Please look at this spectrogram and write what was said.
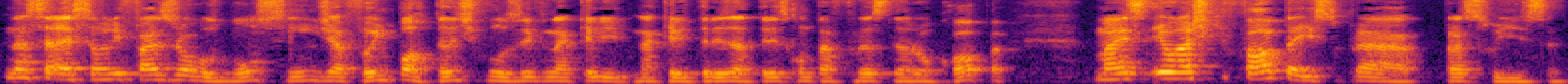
Na seleção ele faz jogos bons, sim. Já foi importante, inclusive, naquele, naquele 3 a 3 contra a França da Eurocopa. Mas eu acho que falta isso para a Suíça.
